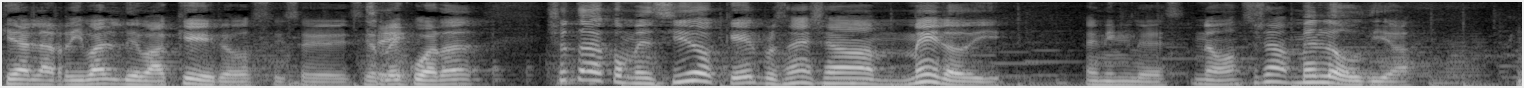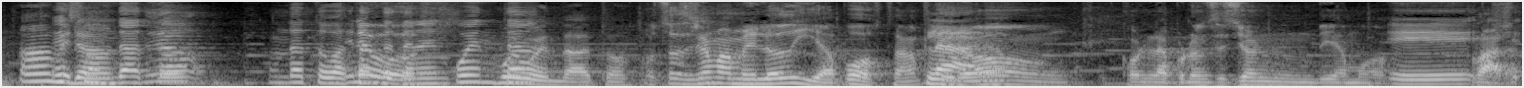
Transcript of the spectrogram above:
que era la rival de Vaqueros, si se si Sí. recuerdan. Yo estaba convencido que el personaje se llama Melody en inglés. No, se llama Melodia. Ah, es mira, un dato, mira. un dato bastante a vos, tener en cuenta. Muy buen dato. O sea, se llama melodía posta, Claro. pero con la pronunciación, digamos, Eh, rara.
